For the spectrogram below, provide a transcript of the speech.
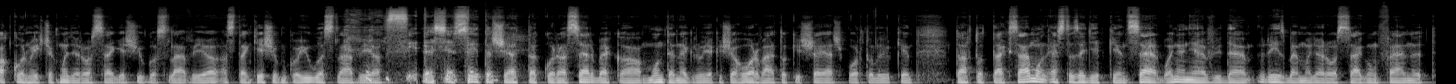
akkor még csak Magyarország és Jugoszlávia, aztán később, amikor Jugoszlávia Szétesettek. szétesett, akkor a szerbek, a montenegróiak és a horvátok is saját sportolóként tartották számon. Ezt az egyébként szerb anyanyelvű, de részben Magyarországon felnőtt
